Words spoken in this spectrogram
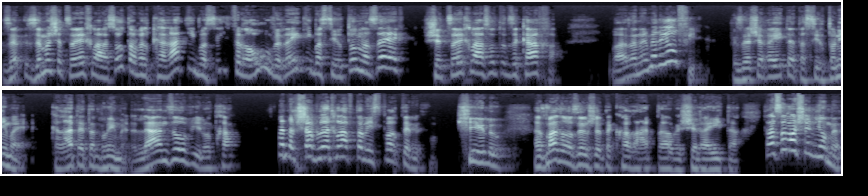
זה, זה מה שצריך לעשות, אבל קראתי בספר ההוא וראיתי בסרטון הזה שצריך לעשות את זה ככה. ואז אני אומר יופי, וזה שראית את הסרטונים האלה, קראת את הדברים האלה, לאן זה הוביל אותך? עד עכשיו לא החלפת מספר טלפון. כאילו, אז מה זה עוזר שאתה קראת ושראית? תעשה מה שאני אומר,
